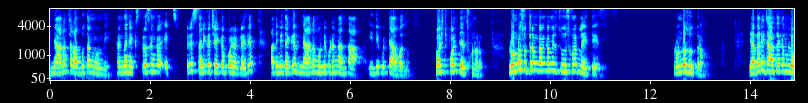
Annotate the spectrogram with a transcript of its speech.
జ్ఞానం చాలా అద్భుతంగా ఉంది. కానీ దాన్ని ఎక్స్ప్రెస్ ఎక్స్ప్రెస్ సరిగ్గా చేయకపోయినట్లయితే అది మీ దగ్గర జ్ఞానం ఉండి కూడా అంత ఇది కూడా అవ్వదు. ఫస్ట్ పాయింట్ తెలుసుకున్నారు. రెండో సూత్రం కనుక మీరు చూసుకున్నట్లయితే రెండో సూత్రం ఎవరి జాతకంలో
